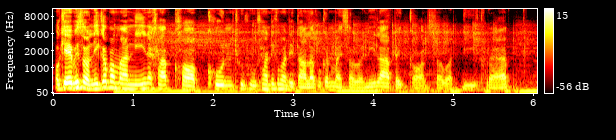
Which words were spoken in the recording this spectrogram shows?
โอเค episode นี้ก็ประมาณนี้นะครับ ขอบคุณทุกๆท่านที่เข้ามาติดตามแล้วพบกันใหม่สัปดาห์นี้ลาไปก่อนสวัสดีครับ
